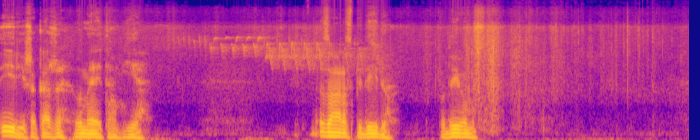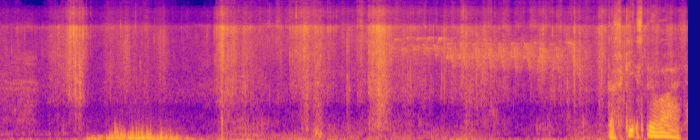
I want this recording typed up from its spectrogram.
І Ріша каже, у неї там є. Зараз підійду. Подивимось. Співають.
